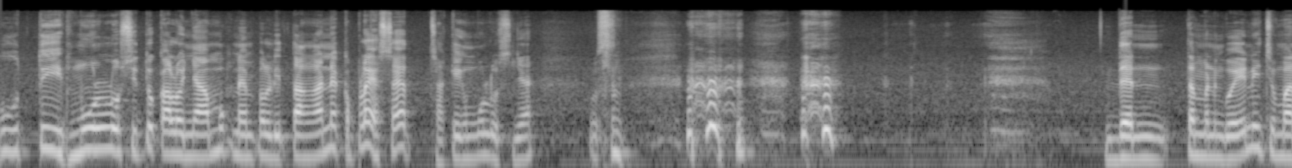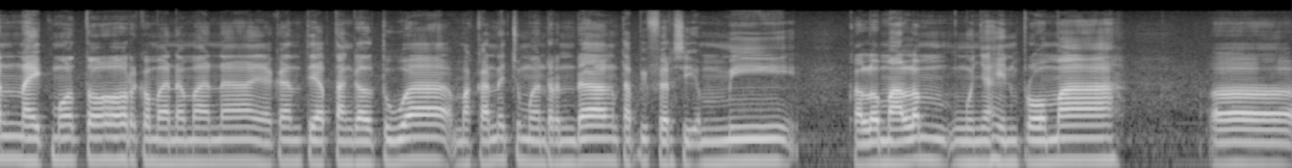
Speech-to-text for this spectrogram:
putih mulus. Itu kalau nyamuk nempel di tangannya kepleset saking mulusnya dan temen gue ini cuman naik motor ke mana-mana ya kan? Tiap tanggal tua makannya cuman rendang tapi versi emi kalau malam ngunyahin proma eh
